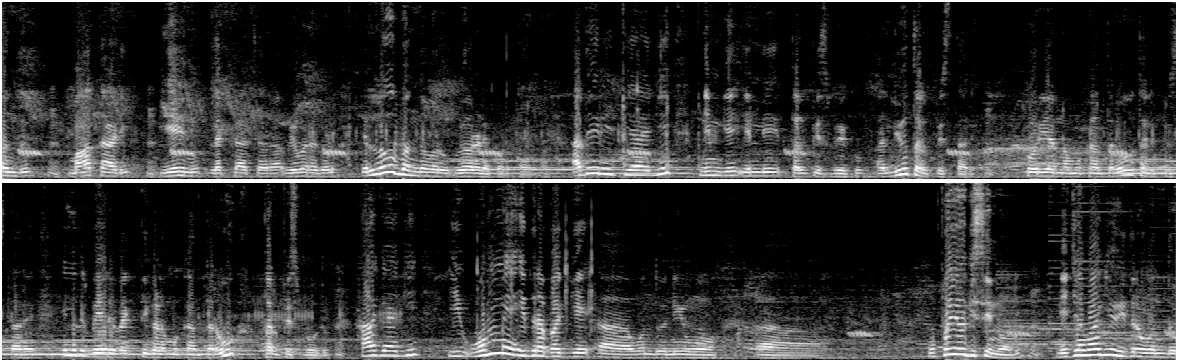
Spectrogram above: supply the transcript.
ಬಂದು ಮಾತಾಡಿ ಏನು ಲೆಕ್ಕಾಚಾರ, ವಿವರಗಳು ಎಲ್ಲವೂ ಬಂದವರು ವಿವರಣೆ ಕೊಡ್ತಾರೆ. ಅದೇ ರೀತಿಯಾಗಿ ನಿಮಗೆ ಎಲ್ಲಿ ತಲುಪಿಸಬೇಕು ಅಲ್ಲಿಯೂ ತಲುಪಿಸ್ತಾರೆ. ಕೊರಿಯರ್ನ ಮುಖಾಂತರವೂ ತಲುಪಿಸ್ತಾರೆ ಇಲ್ಲದೆ ಬೇರೆ ವ್ಯಕ್ತಿಗಳ ಮುಖಾಂತರವೂ ತಲುಪಿಸ್ಬೋದು. ಹಾಗಾಗಿ ಈ ಒಮ್ಮೆ ಇದರ ಬಗ್ಗೆ ಒಂದು ನೀವು ಉಪಯೋಗಿಸಿ ನೋಡಿ. ನಿಜವಾಗಿಯೂ ಇದರ ಒಂದು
